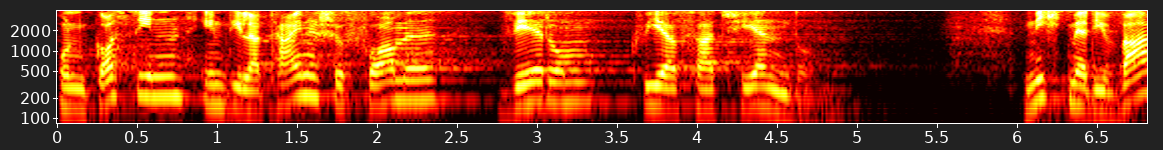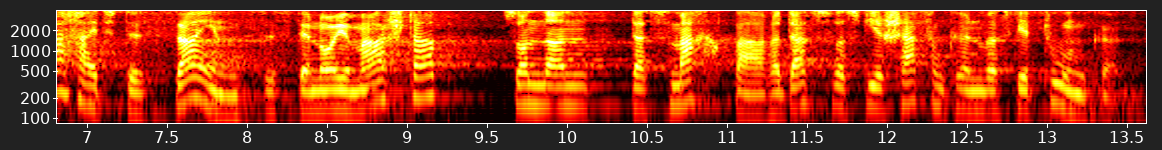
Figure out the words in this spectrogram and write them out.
und goss ihn in die lateinische Formel verum quia faciendum. Nicht mehr die Wahrheit des Seins ist der neue Maßstab, sondern das Machbare, das, was wir schaffen können, was wir tun können.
